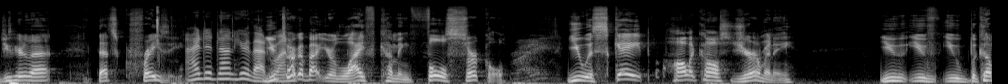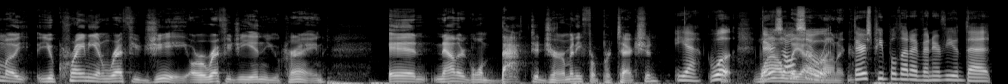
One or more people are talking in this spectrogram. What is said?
Did you hear that? That's crazy. I did not hear that You one. talk about your life coming full circle. Right? You escape Holocaust Germany. You you you become a Ukrainian refugee or a refugee in Ukraine, and now they're going back to Germany for protection. Yeah. Well, there's also ironic. there's people that I've interviewed that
